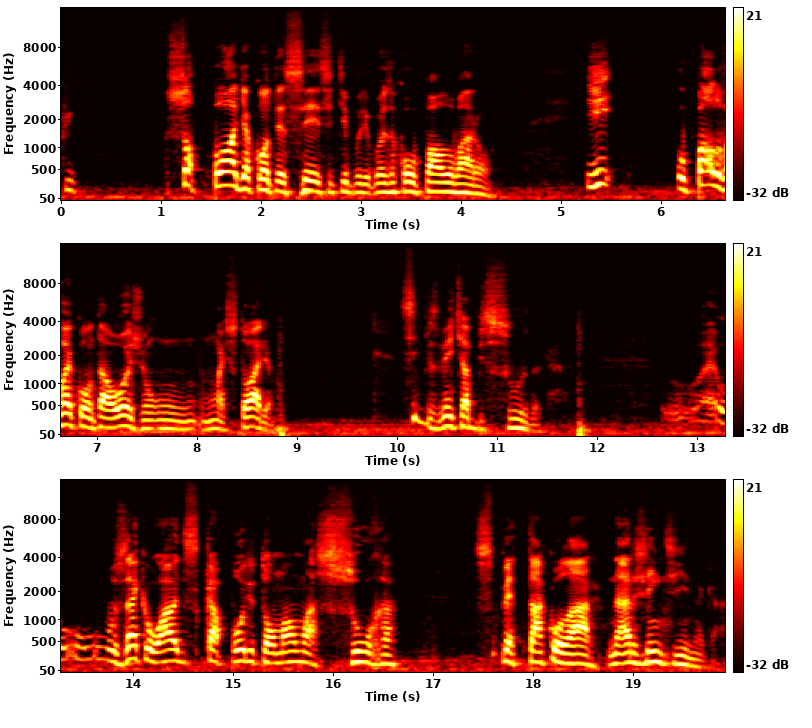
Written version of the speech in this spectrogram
Que só pode acontecer esse tipo de coisa com o Paulo Maron. E o Paulo vai contar hoje um, uma história simplesmente absurda, cara. O, o, o Zac Wild escapou de tomar uma surra espetacular na Argentina, cara.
